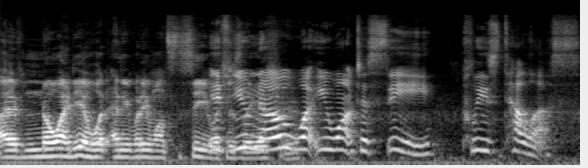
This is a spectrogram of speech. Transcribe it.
I have no idea what anybody wants to see. Which If you the know issue. what you want to see, please tell us.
